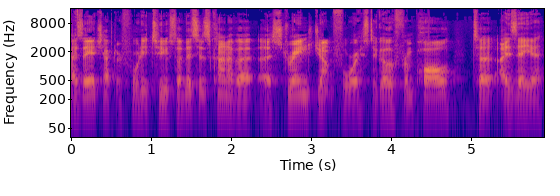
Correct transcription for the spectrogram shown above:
Isaiah chapter 42. So this is kind of a, a strange jump for us to go from Paul to Isaiah.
